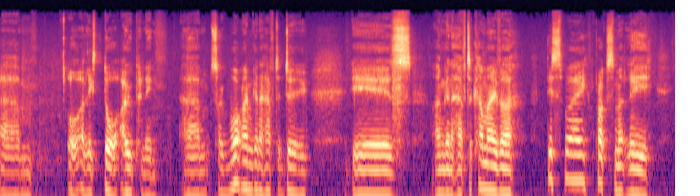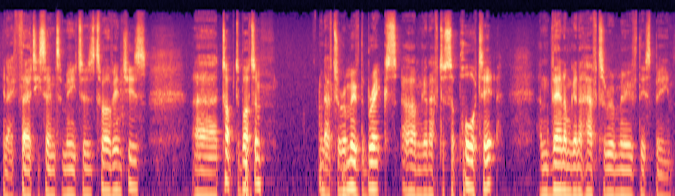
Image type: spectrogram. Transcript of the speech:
um, or at least door opening. Um, so what I'm going to have to do is I'm going to have to come over this way, approximately you know 30 centimeters, 12 inches, uh, top to bottom. I'm going to have to remove the bricks. I'm going to have to support it, and then I'm going to have to remove this beam.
